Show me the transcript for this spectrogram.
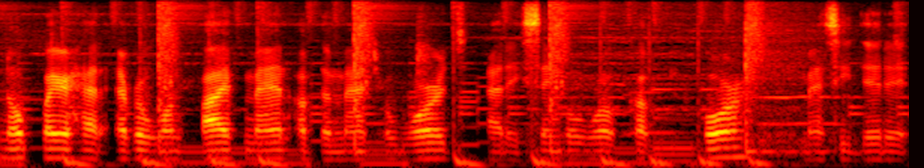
no player had ever won five man of the match awards at a single World Cup before. Messi did it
